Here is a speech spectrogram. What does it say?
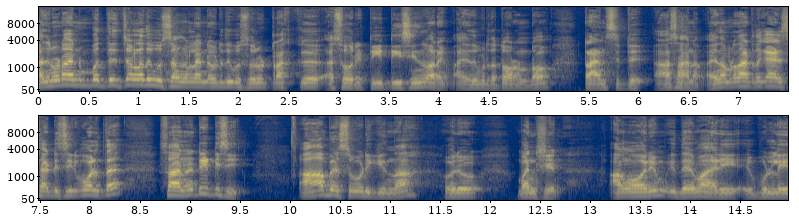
അതിനോടനുബന്ധിച്ചുള്ള ദിവസങ്ങളിൽ തന്നെ ഒരു ദിവസം ഒരു truck sorry T T C എന്ന് പറയും. അതായത് ഇവിടുത്തെ ടൊറന്റോ ട്രാൻസിറ്റ് ആ സാധനം. അതായത് നമ്മുടെ നാട്ടിലെ K S R T C പോലത്തെ സാധനം ടി ടി സി ആ ബസ് ഓടിക്കുന്ന ഒരു മനുഷ്യൻ. അങ്ങോരും ഇതേമാതിരി പുള്ളി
